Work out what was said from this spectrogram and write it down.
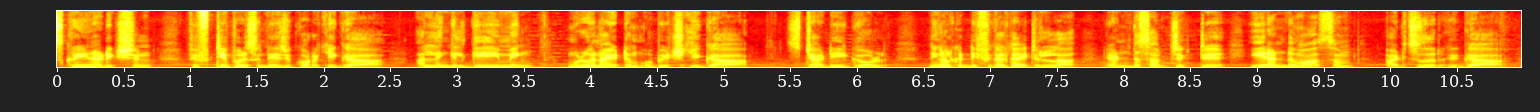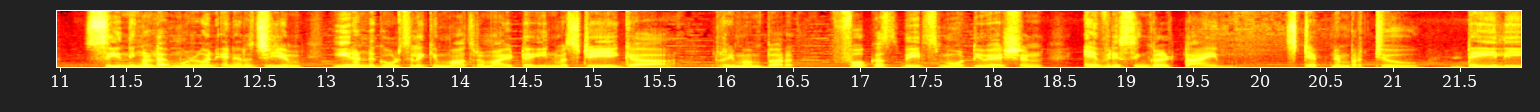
സ്ക്രീൻ അഡിക്ഷൻ ഫിഫ്റ്റി പെർസെന്റേജ് കുറയ്ക്കുക അല്ലെങ്കിൽ ഗെയിമിംഗ് മുഴുവനായിട്ടും ഉപേക്ഷിക്കുക. സ്റ്റഡി ഗോൾ. നിങ്ങൾക്ക് ഡിഫിക്കൽട്ട് ആയിട്ടുള്ള രണ്ട് സബ്ജക്റ്റ് ഈ രണ്ട് മാസം പഠിച്ചു തീർക്കുക. സി നിങ്ങളുടെ മുഴുവൻ എനർജിയും ഈ രണ്ട് ഗോൾസിലേക്ക് മാത്രമായിട്ട് ഇൻവെസ്റ്റ് ചെയ്യുക. Remember focus beats motivation every single time step number two daily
